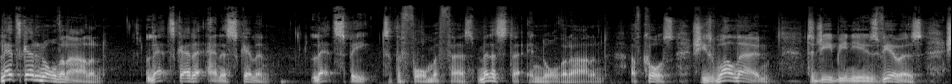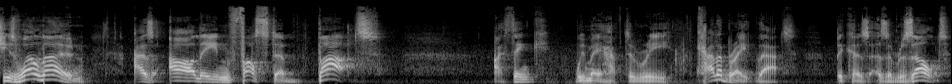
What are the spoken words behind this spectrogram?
let's go to Northern Ireland. Let's go to Enniskillen. Let's speak to the former First Minister in Northern Ireland. Of course, she's well known to GB News viewers. She's well known as Arlene Foster, but I think we may have to recalibrate that because as a result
